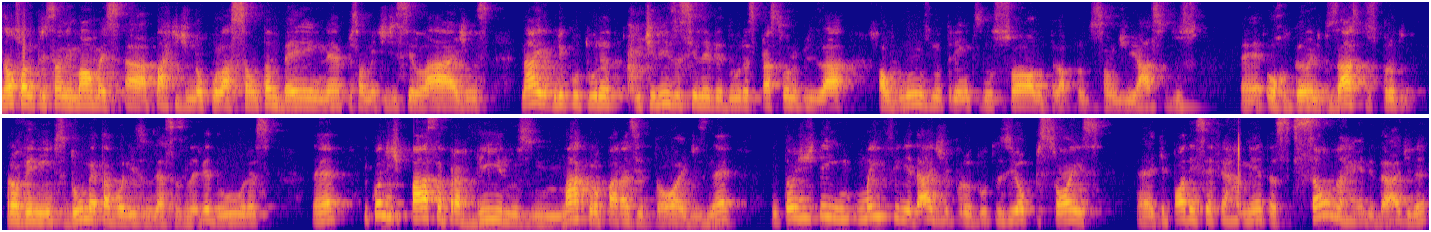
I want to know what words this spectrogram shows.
não só nutrição animal, mas a parte de inoculação também, né, principalmente de silagens. Na agricultura, utiliza-se leveduras para solubilizar alguns nutrientes no solo pela produção de ácidos é, orgânicos, ácidos provenientes do metabolismo dessas leveduras. Né? E quando a gente passa para vírus, macroparasitoides, né? Então a gente tem uma infinidade de produtos e opções é, que podem ser ferramentas que são, na realidade, né,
